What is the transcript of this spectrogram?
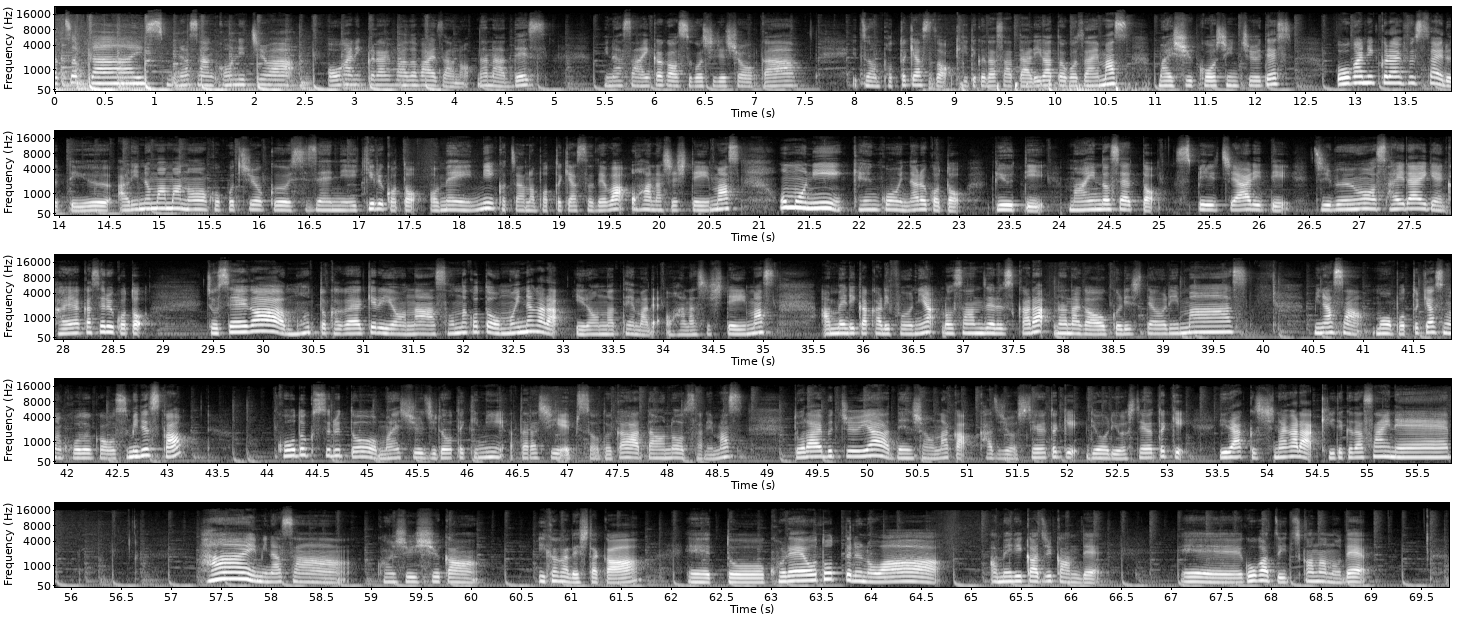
What's up guys? 皆さんこんにちは。オーガニックライフアドバイザーのナナです。皆さんいかがお過ごしでしょうか？いつもポッドキャスト聞いてくださってありがとうございます。毎週更新中です。オーガニックライフスタイルっていうありのままの心地よく自然に生きることをメインにこちらのポッドキャストではお話ししています。主に健康になることビューティーマインドセットスピリチュアリティ自分を最大限輝かせること女性がもっと輝けるようなそんなことを思いながらいろんなテーマでお話ししています。アメリカカリフォルニアロサンゼルスからナナがお送りしております。皆さんもうポッドキャストの購読はお済みですか？購読すると毎週自動的に新しいエピソードがダウンロードされます。ドライブ中や電車の中家事をしている時料理をしている時リラックスしながら聞いてくださいね。はい皆さん。今週1週間いかがでしたか？えー、っとこれを撮ってるのはアメリカ時間で、えー、5月5日なので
